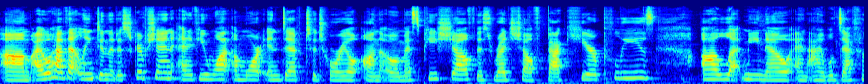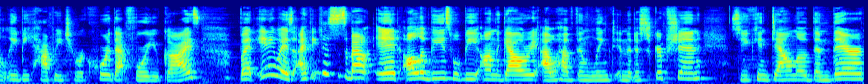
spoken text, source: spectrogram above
Um, I will have that linked in the description. And if you want a more in-depth tutorial on the OMSP shelf, this red shelf back here, please uh, let me know and I will definitely be happy to record that for you guys. But anyways, I think this is about it. All of these will be on the gallery. I will have them linked in the description so you can download them there.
